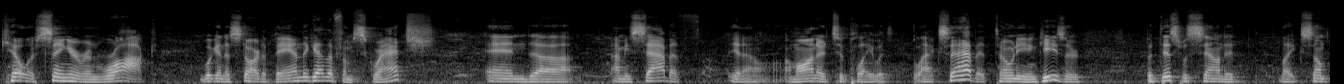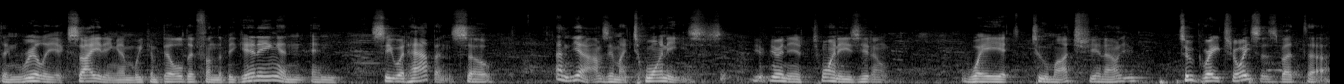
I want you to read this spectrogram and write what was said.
killer singer in rock. We're going to start a band together from scratch. And uh, I mean, Sabbath, you know, I'm honored to play with Black Sabbath, Tony and Geezer. But this was sounded like something really exciting, and we can build it from the beginning and, and see what happens. So, and you know, I was in my 20s. So you- you're in your 20s, you don't weigh it too much, you know. You, two great choices, but uh,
